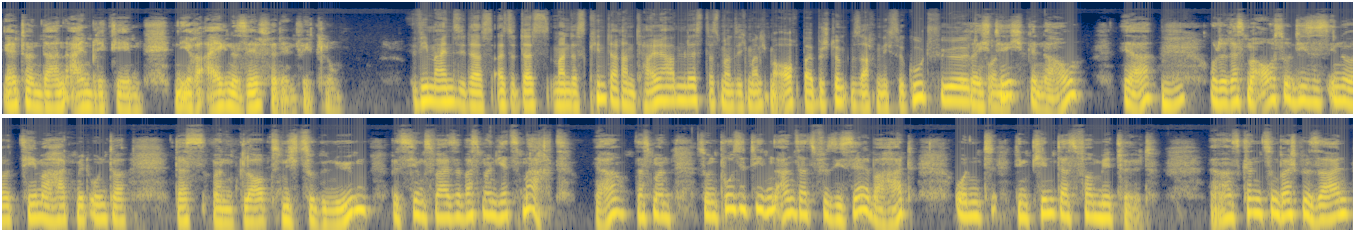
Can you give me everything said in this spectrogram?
Eltern da einen Einblick geben in ihre eigene Selbstwertentwicklung. Wie meinen Sie das? Also, dass man das Kind daran teilhaben lässt, dass man sich manchmal auch bei bestimmten Sachen nicht so gut fühlt? Richtig, genau. Ja. Mhm. Oder dass man auch so dieses innere Thema hat mitunter, dass man glaubt, nicht zu genügen, beziehungsweise was man jetzt macht. Ja, dass man so einen positiven Ansatz für sich selber hat und dem Kind das vermittelt. Ja, es kann zum Beispiel sein,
